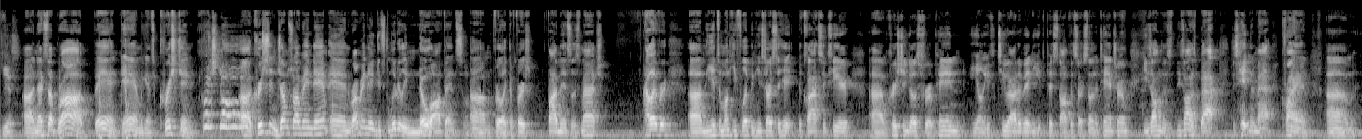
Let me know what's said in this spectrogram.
yes. Uh, next up, Rob Van Dam against Christian. Christian. Uh, Christian jumps Rob Van Dam, and Rob Van Dam gets literally no offense um, for like the first five minutes of this match. However, um, he hits a monkey flip and he starts to hit the classics here. Um, Christian goes for a pin. He only gets a two out of it. And he gets pissed off and starts throwing a tantrum. He's on this. He's on his back, just hitting the mat, crying, um,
